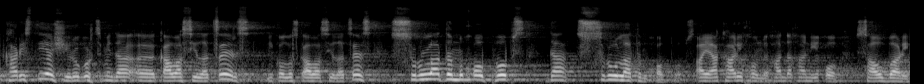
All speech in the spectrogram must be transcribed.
ევქარისტიაში, როგორც წმინდა კავასილა წერს, نيكოლოზ კავასილა წერს, სრულად მყოფობს და სრულად მყოფობს. აი აქ არის ხოლმე ხანდახან იყო საუბარი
